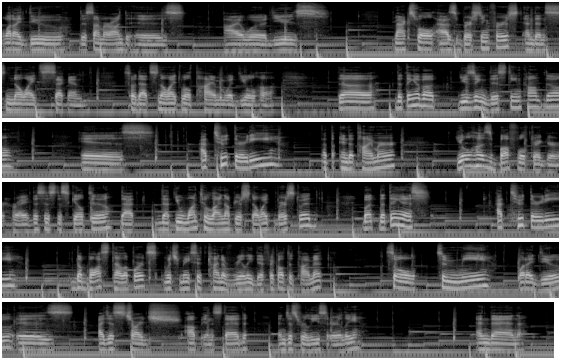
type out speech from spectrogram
What I do this time around is I would use Maxwell as bursting first and then Snow White second, so that Snow White will time with Yulha. The the thing about using this team comp though is at 230 at the, in the timer Yulha's buff will trigger, right? This is the skill too that that you want to line up your Snow White burst with. But the thing is at 230 the boss teleports, which makes it kind of really difficult to time it. So to me, what I do is I just charge up instead and just release early. And then,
